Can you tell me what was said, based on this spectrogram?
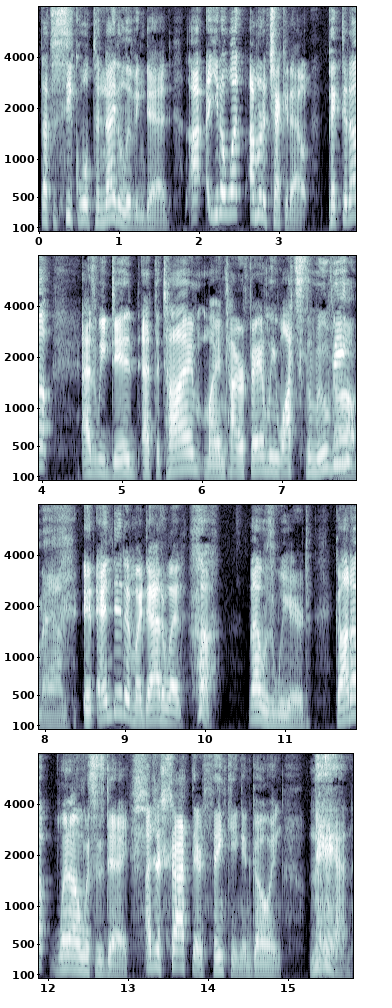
That's a sequel to Night of the Living Dead. I, you know what? I'm gonna check it out. Picked it up. As we did at the time, my entire family watched the movie. Oh, man. It ended, and my dad went, "Huh, that was weird." Got up, went on with his day. I just sat there thinking and going, "Man,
